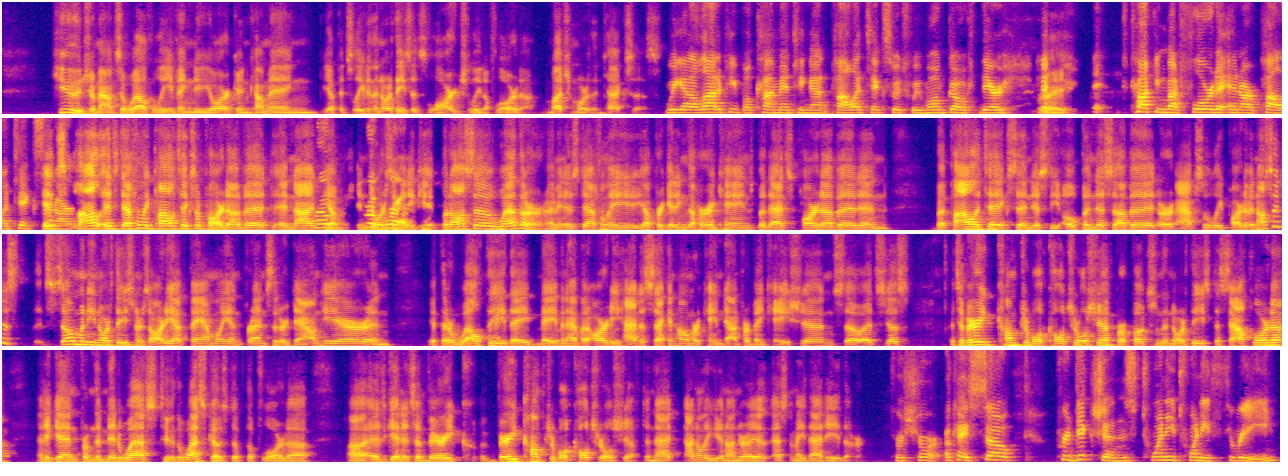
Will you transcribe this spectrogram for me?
huge amounts of wealth leaving New York and coming. If it's leaving the Northeast, it's largely to Florida, much more than Texas. We got a lot of people commenting on politics, which we won't go there. Right. talking about Florida and our politics. And it's our- pol- it's definitely politics are part of it, and not you know endorsing any, but also weather. I mean, it's definitely you know forgetting the hurricanes, but that's part of it, and but politics and just the openness of it are absolutely part of it. And also, just so many Northeasterners already have family and friends that are down here, and if they're wealthy, they may even have already had a second home or came down for vacation. So it's just it's a very comfortable cultural shift for folks from the Northeast to South Florida and again from the Midwest to the West Coast of the Florida. Uh, again, it's a very, very comfortable cultural shift, and that I don't think you can underestimate that either. For sure. Okay, so predictions 2023.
